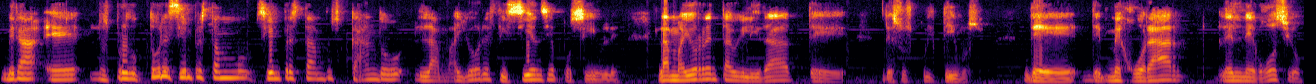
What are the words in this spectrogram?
Mira, eh, los productores siempre están, siempre están buscando la mayor eficiencia posible, la mayor rentabilidad de, sus cultivos, de, mejorar el negocio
